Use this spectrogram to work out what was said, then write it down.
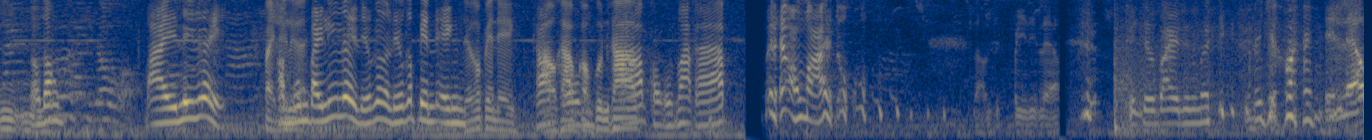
อืมเราต้องไปเรื่อยไปๆทำเรื่บุอญยไปเรื่อยๆเดี๋ยวก็เดี๋ยวก็เป็นเองๆเดี๋ยวก็เป็นเองเอาครับผมขอบคุณครับ ขอบคุณมากครับ ไม่ได้เอาหมายดูสามสิบปีที่แล้ว เคยเจอใบหนึ่งไหมไม่เจอเห็นแล้ว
